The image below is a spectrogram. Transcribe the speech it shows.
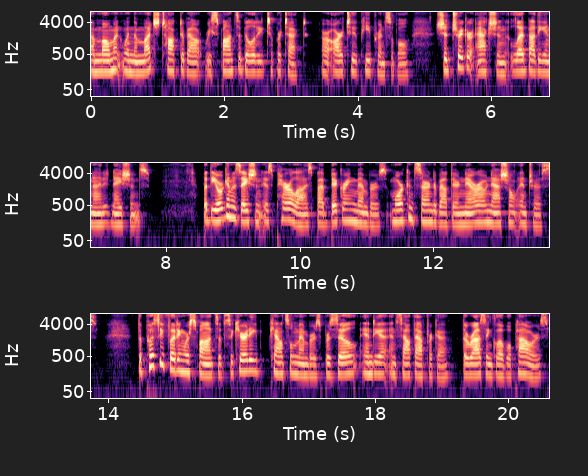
a moment when the much talked about responsibility to protect, or R2P principle, should trigger action led by the United Nations. But the organization is paralyzed by bickering members more concerned about their narrow national interests the pussyfooting response of Security Council members Brazil, India, and South Africa, the rising global powers,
